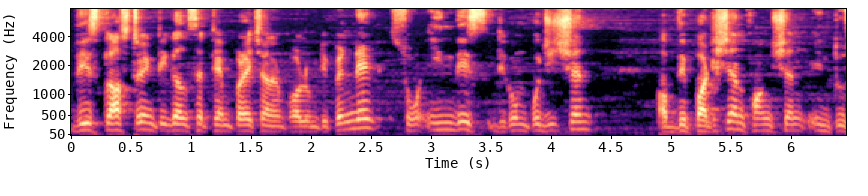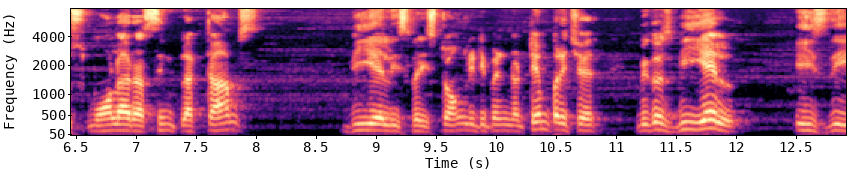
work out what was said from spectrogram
these cluster integrals are temperature and volume dependent. So, in this decomposition of the partition function into smaller or simpler terms, BL is very strongly dependent on temperature because BL is the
